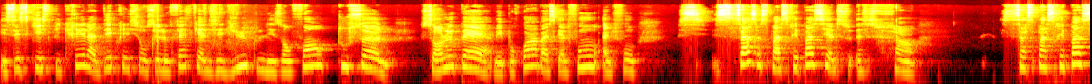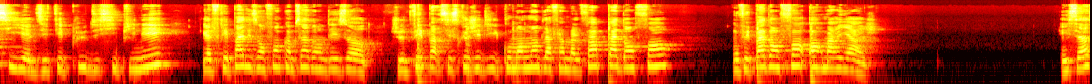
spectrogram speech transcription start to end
Et c'est ce qui expliquerait la dépression, c'est le fait qu'elles éduquent les enfants tout seuls sans le père. Mais pourquoi? Parce qu'elles font, elles font. Ça, ça se passerait pas si elles, enfin, ça se passerait pas si elles étaient plus disciplinées. Elles feraient pas des enfants comme ça dans le désordre. Je ne fais pas. C'est ce que j'ai dit. Commandement de la femme alpha. Pas d'enfants. On fait pas d'enfants hors mariage. Et ça,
